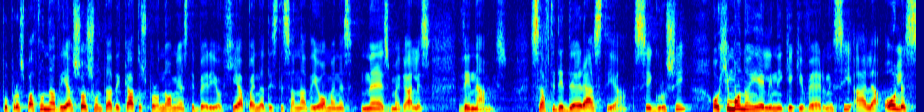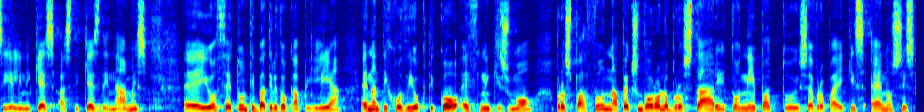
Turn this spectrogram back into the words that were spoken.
που προσπαθούν να διασώσουν τα δικά τους προνόμια στην περιοχή απέναντι στις αναδυόμενες νέες μεγάλες δυνάμεις. Σε αυτή την τεράστια σύγκρουση, όχι μόνο η ελληνική κυβέρνηση, αλλά όλες οι ελληνικές αστικές δυνάμεις ε, υιοθετούν την πατριδοκαπηλεία, έναν τυχοδιοκτικό εθνικισμό, προσπαθούν να παίξουν το ρόλο μπροστάρι των ΗΠΑ, της Ευρωπαϊκής Ένωσης,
